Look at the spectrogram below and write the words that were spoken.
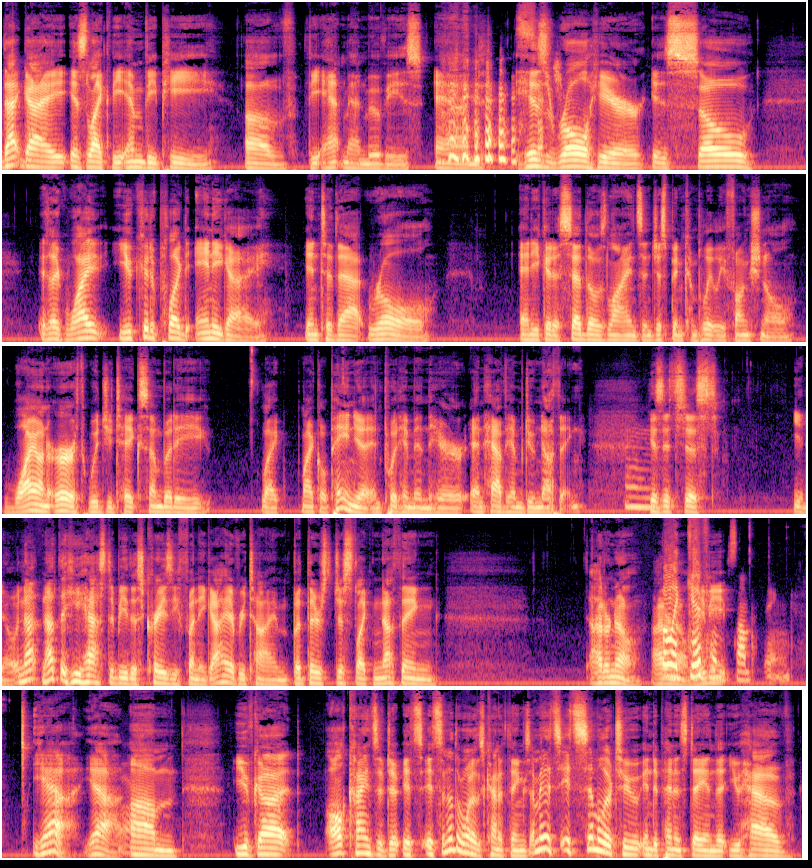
that guy is like the MVP of the Ant Man movies, and his role here is so. It's like why you could have plugged any guy into that role, and he could have said those lines and just been completely functional. Why on earth would you take somebody like Michael Pena and put him in here and have him do nothing? Mm. Because it's just you know not not that he has to be this crazy funny guy every time, but there's just like nothing. I don't know. I don't like, know. give Maybe- him something. Yeah, yeah. Yeah. Um, you've got all kinds of. Di- it's it's another one of those kind of things. I mean, it's it's similar to Independence Day in that you have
